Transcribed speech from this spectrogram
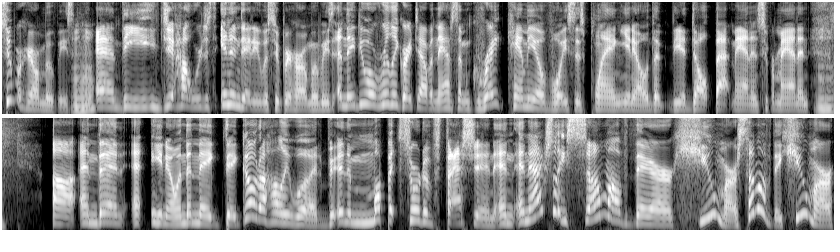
superhero movies Mm-hmm. and the how we're just inundated with superhero movies and they do a really great job and they have some great cameo voices playing you know the, the adult batman and superman and Mm-hmm. uh, and then uh, you know and then they they go to hollywood in a muppet sort of fashion and and actually some of their humor some of the humor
